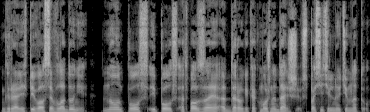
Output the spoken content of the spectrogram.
Гравий впивался в ладони, но он полз и полз, отползая от дороги как можно дальше, в спасительную темноту.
